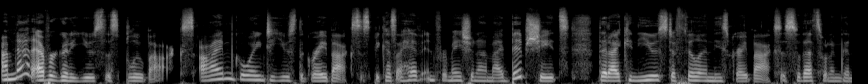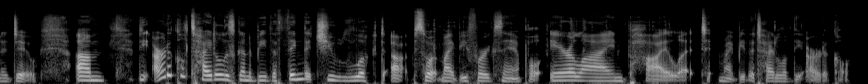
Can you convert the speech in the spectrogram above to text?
I'm not ever going to use this blue box. I'm going to use the gray boxes because I have information on my bib sheets that I can use to fill in these gray boxes. So that's what I'm going to do. Um, the article title is going to be the thing that you looked up. So it might be, for example, airline pilot. It might be the title of the article.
